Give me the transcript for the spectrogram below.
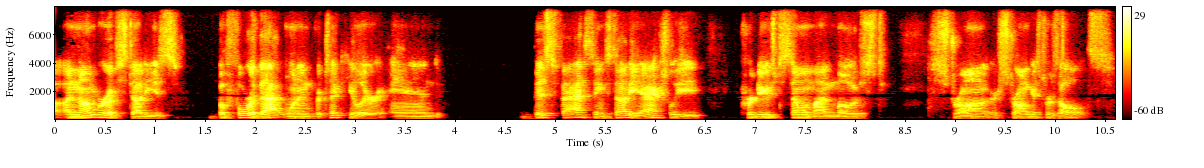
a number of studies before that one in particular. And this fasting study actually produced some of my most strong or strongest results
